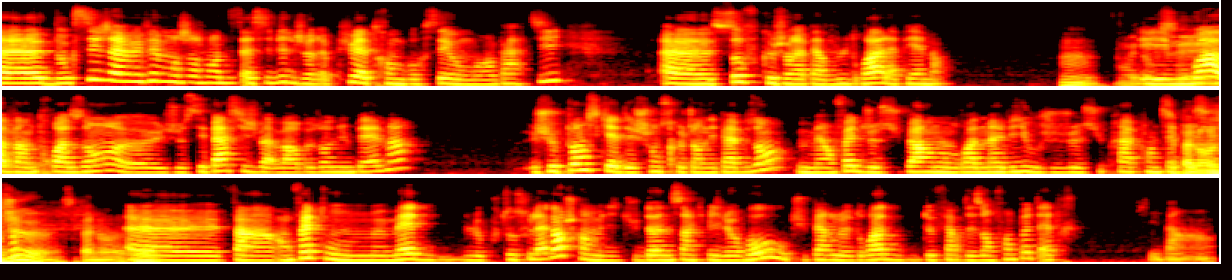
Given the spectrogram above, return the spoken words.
Euh, donc, si j'avais fait mon changement d'état civil, j'aurais pu être remboursée au moins en partie, euh, sauf que j'aurais perdu le droit à la PMA. Hmm. et moi, à 23 ans, je sais pas si je vais avoir besoin d'une PMA je pense qu'il y a des chances que j'en ai pas besoin, mais en fait, je suis pas à un endroit de ma vie où je, suis prêt à prendre cette décision. C'est pas l'enjeu. Euh, enfin, en fait, on me met le couteau sous la gorge quand on me dit tu donnes 5000 euros ou tu perds le droit de faire des enfants peut-être. Je dis ben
